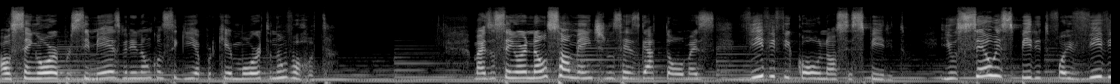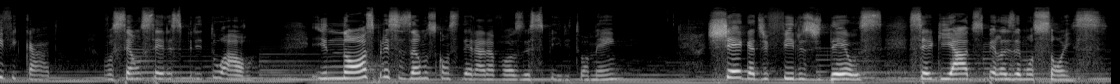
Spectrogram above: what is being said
ao Senhor por si mesmo, ele não conseguia, porque morto não volta. Mas o Senhor não somente nos resgatou, mas vivificou o nosso espírito. E o seu espírito foi vivificado. Você é um ser espiritual. E nós precisamos considerar a voz do Espírito, amém? Chega de filhos de Deus ser guiados pelas emoções.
